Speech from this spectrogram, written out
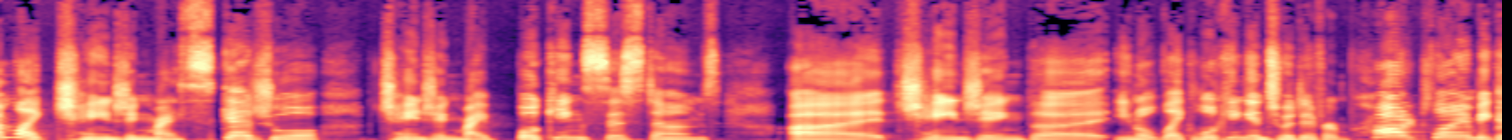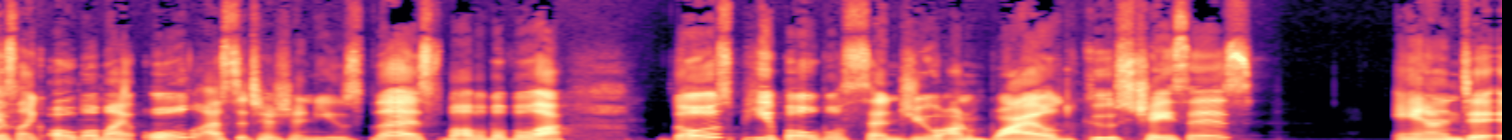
I'm like changing my schedule, changing my booking systems, uh, changing the, you know, like looking into a different product line because, like, oh, well, my old esthetician used this, blah, blah, blah, blah. Those people will send you on wild goose chases and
